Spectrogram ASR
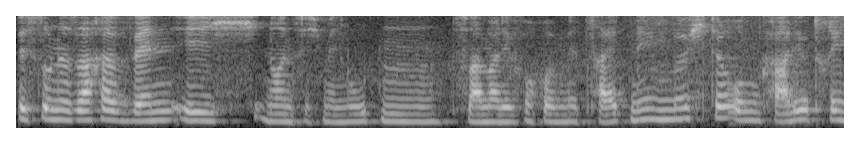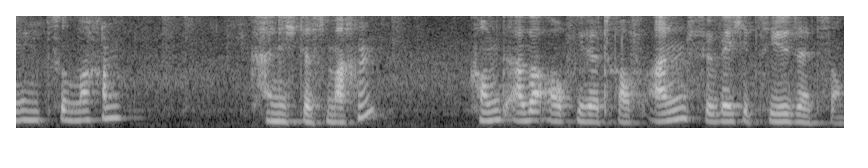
ist so eine Sache, wenn ich 90 Minuten zweimal die Woche mir Zeit nehmen möchte, um Cardiotraining zu machen, kann ich das machen. Kommt aber auch wieder drauf an, für welche Zielsetzung.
